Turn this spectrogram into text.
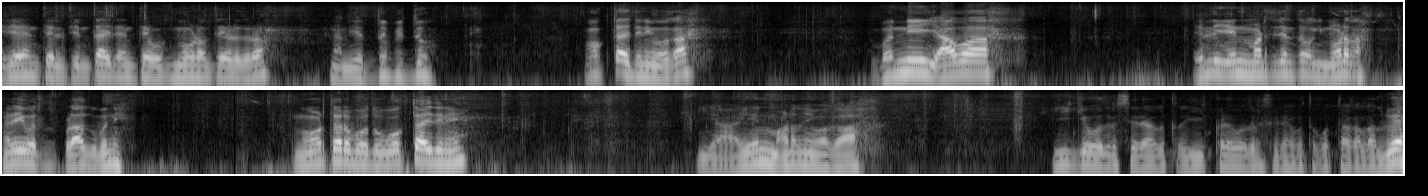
ಇದೆ ಅಂತೇಳಿ ತಿಂತಾ ಅಂತ, ಹೋಗಿ ನೋಡು ಅಂತ ಹೇಳಿದ್ರು. ನಾನು ಎದ್ದು ಬಿದ್ದು ಹೋಗ್ತಾ ಇದ್ದೀನಿ ಇವಾಗ. ಬನ್ನಿ, ಯಾವ ಎಲ್ಲಿ ಏನು ಮಾಡ್ತಿದೆ ಅಂತ ಹೋಗಿ ನೋಡೋಣ. ಅದೇ ಇವತ್ತು ಬ್ಲಾಗ್ ಬನ್ನಿ. ನೋಡ್ತಾ ಇರ್ಬೋದು, ಹೋಗ್ತಾ ಇದ್ದೀನಿ. ಯಾ, ಏನು ಮಾಡೋಣ ಇವಾಗ? ಹೀಗೆ ಹೋದರೆ ಸರಿ ಆಗುತ್ತೆ? ಈ ಕಡೆ ಹೋದರೆ ಸರಿ ಆಗುತ್ತೆ ಗೊತ್ತಾಗಲ್ಲ ಅಲ್ವೇ?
